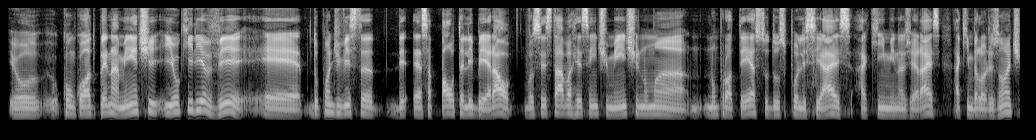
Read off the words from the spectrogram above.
eu, eu concordo plenamente e eu queria ver, é, do ponto de vista dessa pauta liberal, você estava recentemente numa, num protesto dos policiais aqui em Minas Gerais, aqui em Belo Horizonte,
